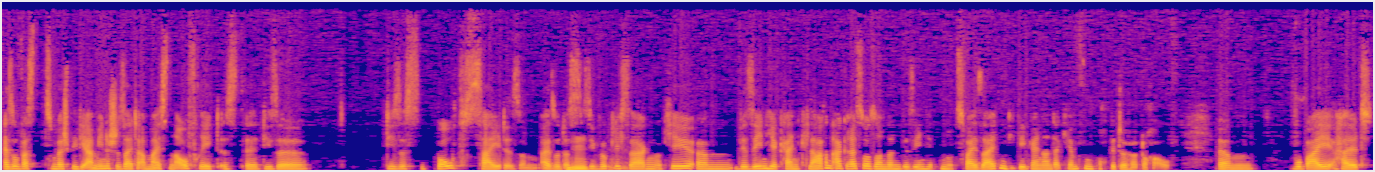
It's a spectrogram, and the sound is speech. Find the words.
also was zum Beispiel die armenische Seite am meisten aufregt, ist äh, diese dieses Both-Sidism, also dass mhm. sie wirklich sagen, okay, ähm, wir sehen hier keinen klaren Aggressor, sondern wir sehen hier nur zwei Seiten, die gegeneinander kämpfen. Doch bitte hört doch auf. Ähm, wobei halt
